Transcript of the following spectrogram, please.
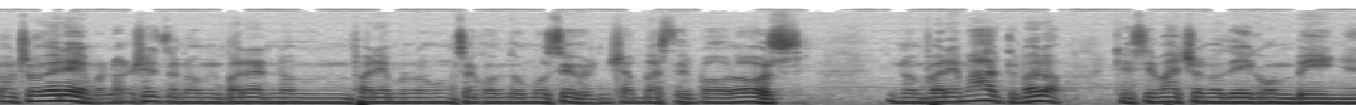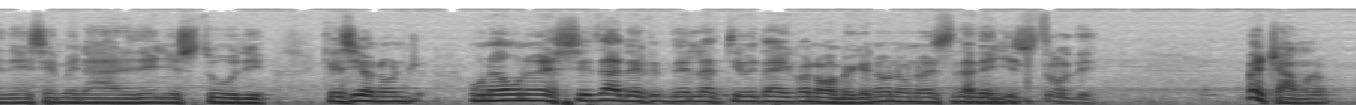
lo troveremo, non, certo non, pare, non, faremo un secondo museo, non ci basta il Paolo Ossi, non faremo altro, però che si facciano dei convegni, dei seminari, degli studi, che siano un, una università de, delle attività economiche, non un'università degli studi. Facciamolo.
